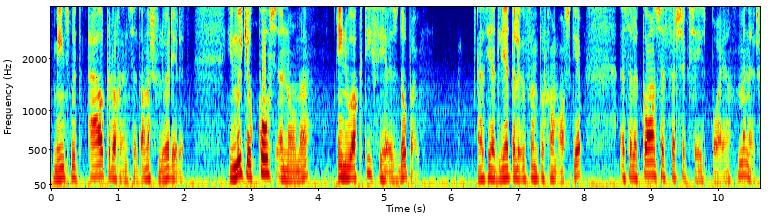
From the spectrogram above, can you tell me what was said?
Mens moet elke dag insit, anders verloor jy dit. Jy moet jou kosinname en hoe aktief jy is dophou. As die atleet hulle oefenprogram afskeep, is hulle kanse vir sukses baie minder.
